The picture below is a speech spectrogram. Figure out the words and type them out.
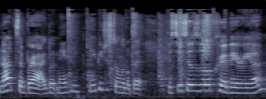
Not to brag, but maybe maybe just a little bit. This is his little crib area.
